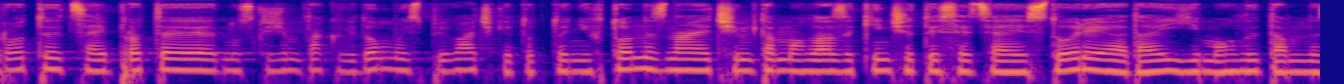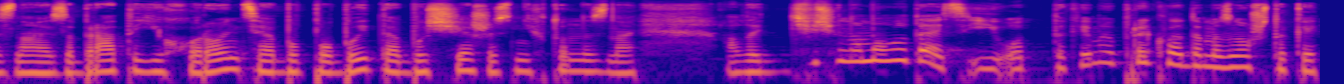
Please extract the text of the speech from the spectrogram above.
Проти цей, проти, ну скажімо так, відомої співачки. Тобто ніхто не знає, чим там могла закінчитися ця історія. Да, Її могли там не знаю, забрати її охоронці або побити, або ще щось, ніхто не знає. Але дівчина молодець. І от такими прикладами знову ж таки,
